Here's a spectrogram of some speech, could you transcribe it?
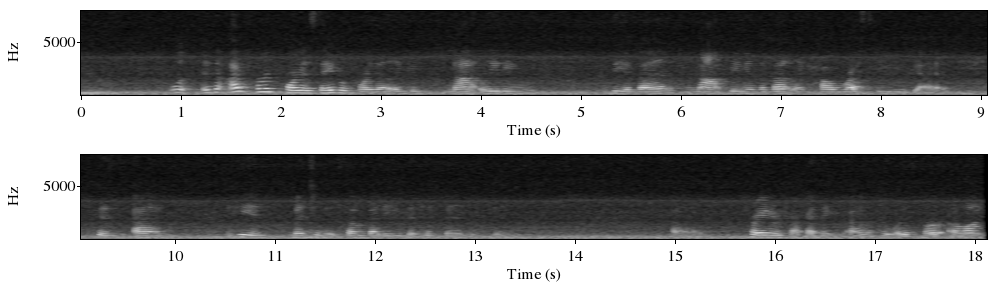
Mm. Well, and I've heard Porter say before that, like, if not leading the event, not being in the event, like, how rusty you get. Because, um, he had mentioned that somebody that had been in, uh, trainer truck, I think, I don't know if it was, for a long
